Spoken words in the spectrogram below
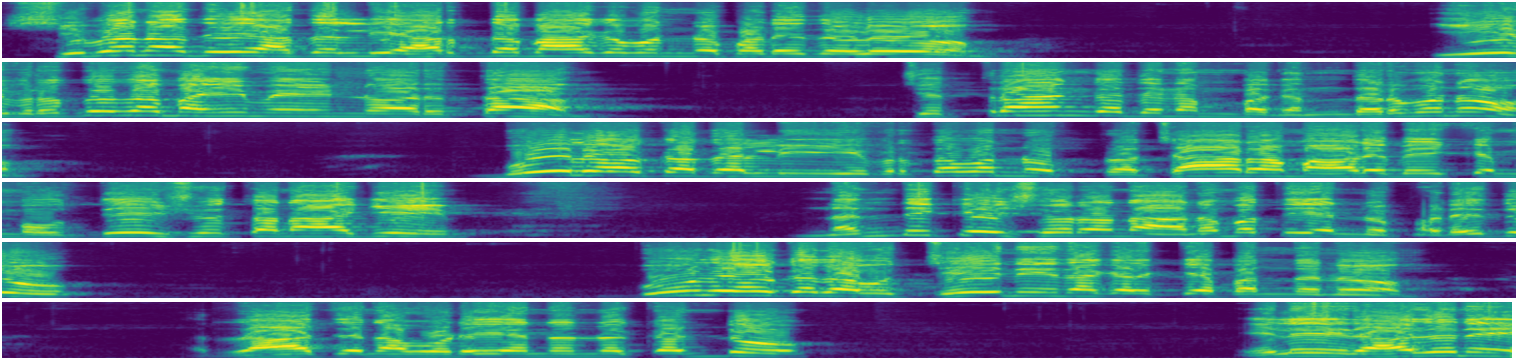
ಶಿವನ ದೇಹದಲ್ಲಿ ಅರ್ಧ ಭಾಗವನ್ನು ಪಡೆದಳು. ಈ ವ್ರತದ ಮಹಿಮೆಯನ್ನು ಅರ್ಥ ಚಿತ್ರಾಂಗದನೆಂಬ ಗಂಧರ್ವನು ಭೂಲೋಕದಲ್ಲಿ ಈ ವ್ರತವನ್ನು ಪ್ರಚಾರ ಮಾಡಬೇಕೆಂಬ ಉದ್ದೇಶಿತನಾಗಿ ನಂದಿಕೇಶ್ವರನ ಅನುಮತಿಯನ್ನು ಪಡೆದು ಭೂಲೋಕದ ಉಜ್ಜಯಿನಿ ನಗರಕ್ಕೆ ಬಂದನು. ರಾಜನ ಒಡೆಯನನ್ನು ಕಂಡು, ಎಲೆ ರಾಜನೇ,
